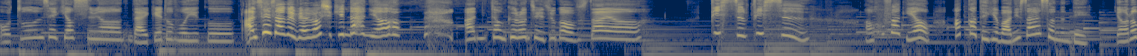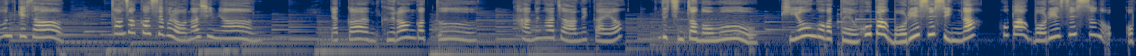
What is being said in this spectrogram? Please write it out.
어두운 색이었으면 날개도 보이고 아 세상을 멸망시킨다니요. 아니 전 그런 재주가 없어요. peace peace. 아 호박이요. 아까 되게 많이 쌓였었는데 여러분께서 천사 컨셉을 원하시면 약간 그런 것도 가능하지 않을까요? 근데 진짜 너무 귀여운 것 같아요. 호박 머리에 쓸 수 있나? 호박 머리에 쓸 수는 없, 없,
